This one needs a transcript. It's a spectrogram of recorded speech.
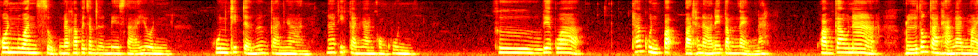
คนวันศุกร์นะคะ ประจำเดือนเมษายน คุณคิดแต่เรื่องการงาน หน้าที่การงานของคุณ คือเรียกว่า ถ้าคุณปปรารถนาในตำแหน่งนะ ความก้าวหน้า หรือต้องการหางานใหม่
